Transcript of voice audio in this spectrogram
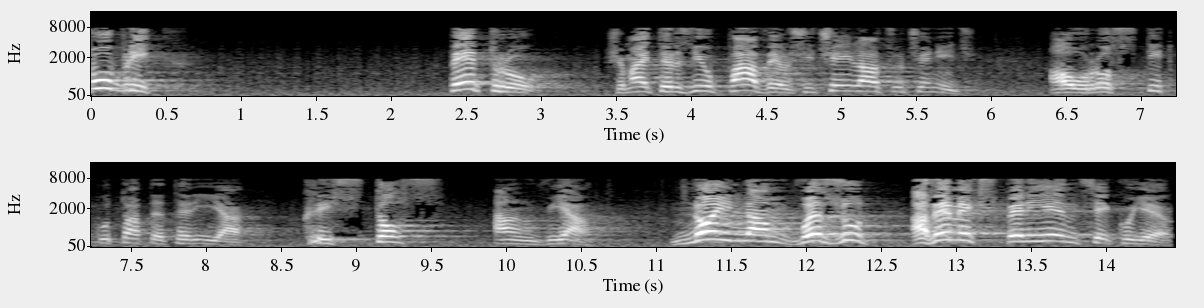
public. Petru și mai târziu Pavel și ceilalți ucenici au rostit cu toată tăria, Hristos a înviat. Noi l-am văzut, avem experiențe cu El.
